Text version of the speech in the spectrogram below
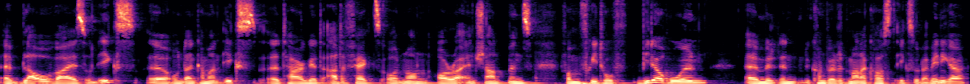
äh, Blau, Weiß und X äh, und dann kann man X äh, Target Artifacts or Non-Aura Enchantments vom Friedhof wiederholen äh, mit Converted Mana Cost X oder weniger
